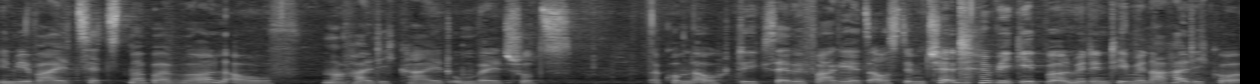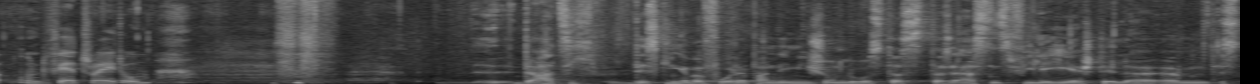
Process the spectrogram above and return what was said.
Inwieweit setzt man bei Whirl auf Nachhaltigkeit, Umweltschutz? Da kommt auch dieselbe Frage jetzt aus dem Chat. Wie geht Whirl mit den Themen Nachhaltigkeit und Fair Trade um? Da hat sich, das ging aber vor der Pandemie schon los, dass, dass erstens viele Hersteller ähm, das,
